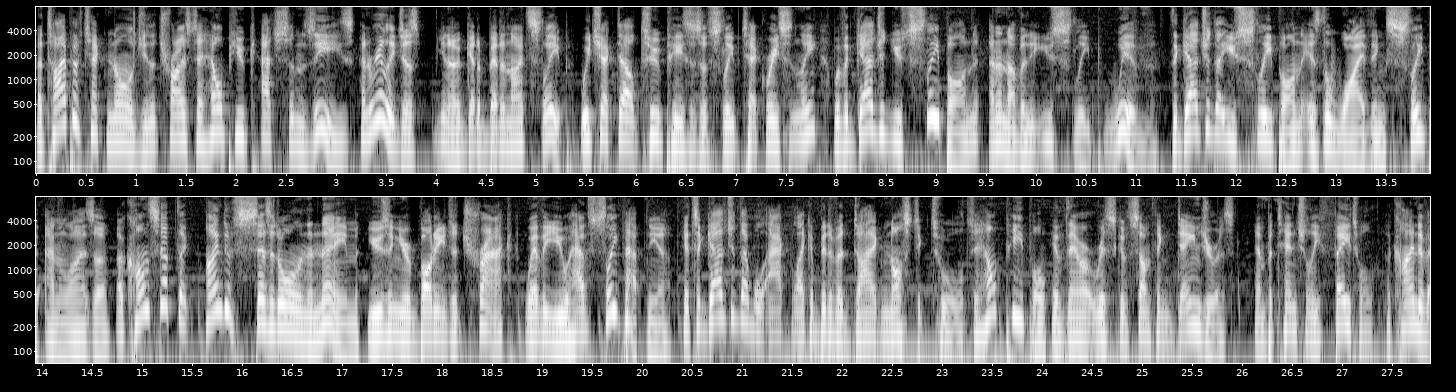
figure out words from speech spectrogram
a type of technology that tries to help you catch some Z's and really just, you know, get a better night's sleep. We checked out two pieces of sleep tech recently, with a gadget you sleep on and another that you sleep with. The gadget that you sleep on is the Withings Sleep Analyzer, a concept that kind of says it all in the name, using your body to track whether you have sleep apnea. It's a gadget that will act like a bit of a diagnostic tool to help people if they're at risk of something dangerous and potentially fatal, a kind of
